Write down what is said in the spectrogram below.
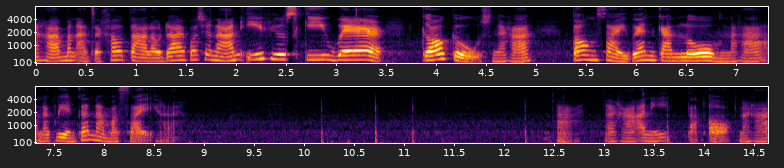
นะคะ มันอาจจะเข้าตาเราได้ เพราะฉะนั้น if you ski wear goggles นะคะ ต้องใส่แว่นกันลมนะคะ นักเรียนก็นำมาใส่ค่ะนะคะ อันนี้ตัดออกนะคะ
